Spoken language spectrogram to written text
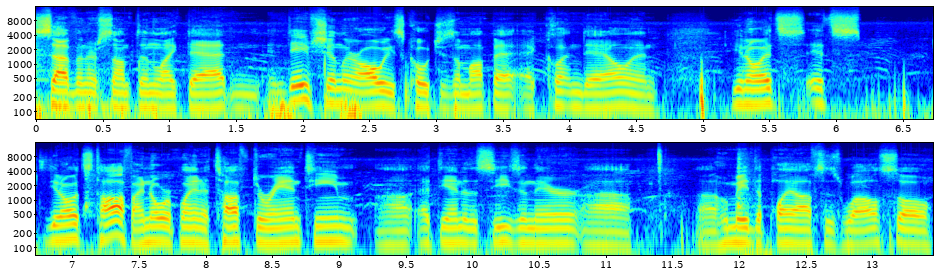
seven or something like that. And, and Dave Schindler always coaches them up at, at Clintondale, and you know it's it's you know it's tough. I know we're playing a tough Duran team uh, at the end of the season there, uh, uh, who made the playoffs as well. So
